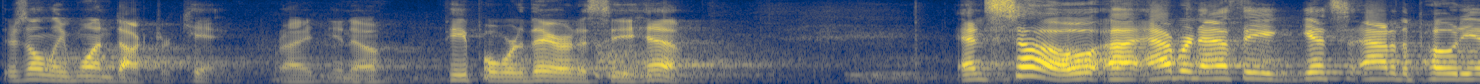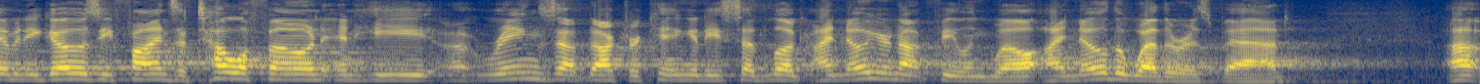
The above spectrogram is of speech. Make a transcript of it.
there's only one Dr. King, right? You know, people were there to see him. And so uh, Abernathy gets out of the podium and he goes, he finds a telephone and he uh, rings up Dr. King and he said, Look, I know you're not feeling well. I know the weather is bad, uh,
